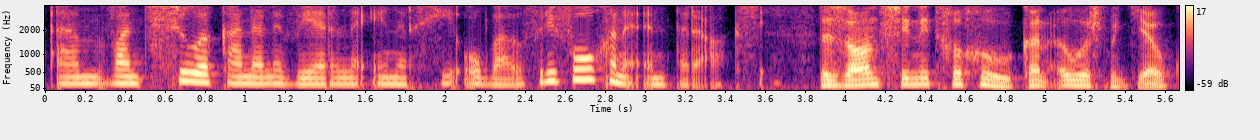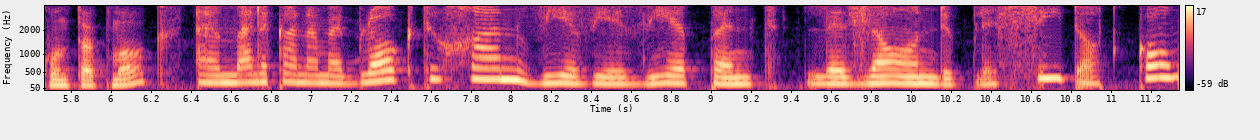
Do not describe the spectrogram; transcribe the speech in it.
Ehm um, want so kan hulle weer hulle energie opbou vir die volgende interaksie. Dis aan sien net gou hoe kan ouers met jou kontak maak? Ehm um, hulle kan na my blog toe gaan www.lezanduplessis.com.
